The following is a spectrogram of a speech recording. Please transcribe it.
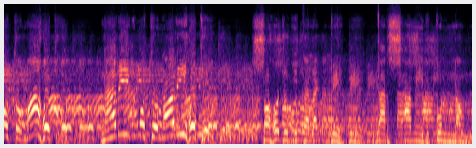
মতো মা হতে, নারীর মতো নারী হতে, সহযোগিতা লাগবে তার স্বামীর পূর্ণাঙ্গ।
